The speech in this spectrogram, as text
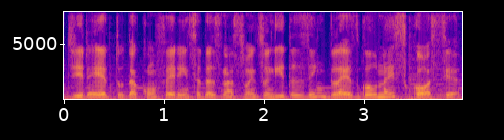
direto da Conferência das Nações Unidas em Glasgow, na Escócia.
